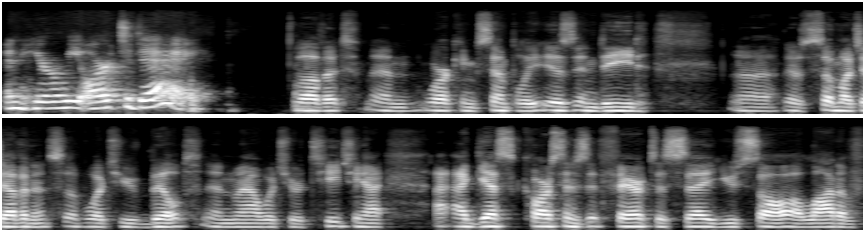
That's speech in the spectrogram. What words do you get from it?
And here we are today. Love it. And Working Simply is indeed Uh, there's so much evidence of what you've built and now what you're teaching. I, I guess, Carson, is it fair to say you saw a lot of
